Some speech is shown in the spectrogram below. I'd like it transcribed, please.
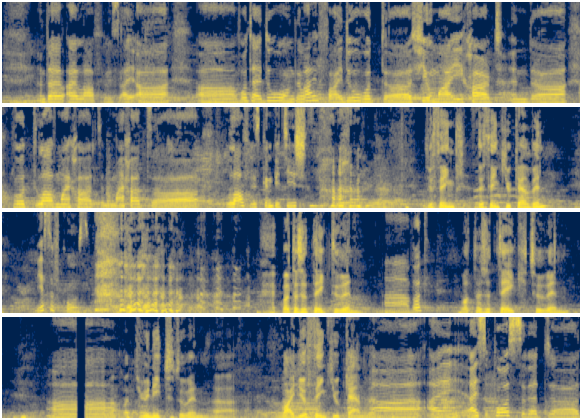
and I, I love this. I uh, uh, what I do on the life, I do what uh, feel my heart and uh, what love my heart, and my heart uh, love this competition. Do you think, do you think you can win? yes, of course. What does it take to win? Uh, what? What does it take to win? what do you need to win? Uh, why do you think you can win? Uh, I, I suppose that uh,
